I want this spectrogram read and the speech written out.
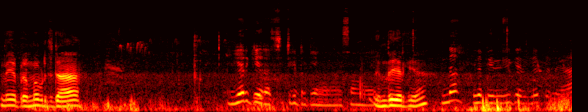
இன்னைய பிரம்ம பிடிச்சிட்டா? இயற்கையை ரசிச்சுக்கிட்டு இருக்கேன். எந்த இயற்கையா? இந்த இதை இயற்கை இல்லையா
